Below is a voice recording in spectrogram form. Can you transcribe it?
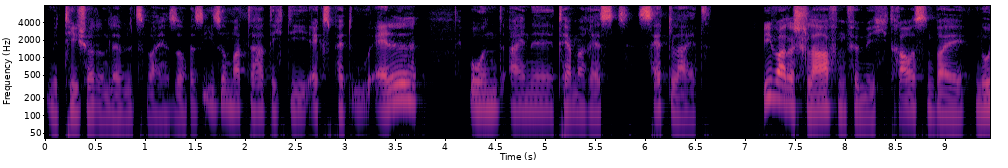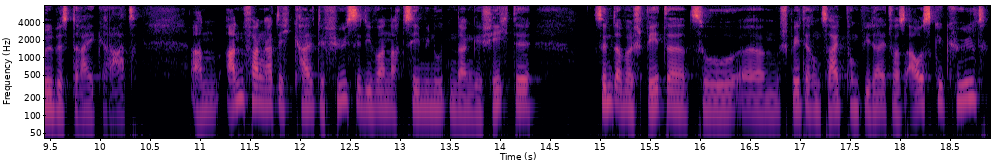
mit T-Shirt und Level 2. So. Als Isomatte hatte ich die Expert UL und eine Thermarest Satellite. Wie war das Schlafen für mich draußen bei 0 bis 3 Grad? Am Anfang hatte ich kalte Füße, die waren nach 10 Minuten dann Geschichte, sind aber später zu ähm, späteren Zeitpunkt wieder etwas ausgekühlt.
